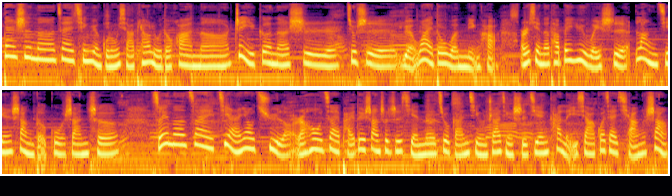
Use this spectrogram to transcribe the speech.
但是呢，在清远古龙峡漂流的话呢，这一个呢是就是远外都闻名哈，而且呢它被誉为是浪尖上的过山车。所以呢，在既然要去了，然后在排队上车之前呢，就赶紧抓紧时间看了一下挂在墙上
